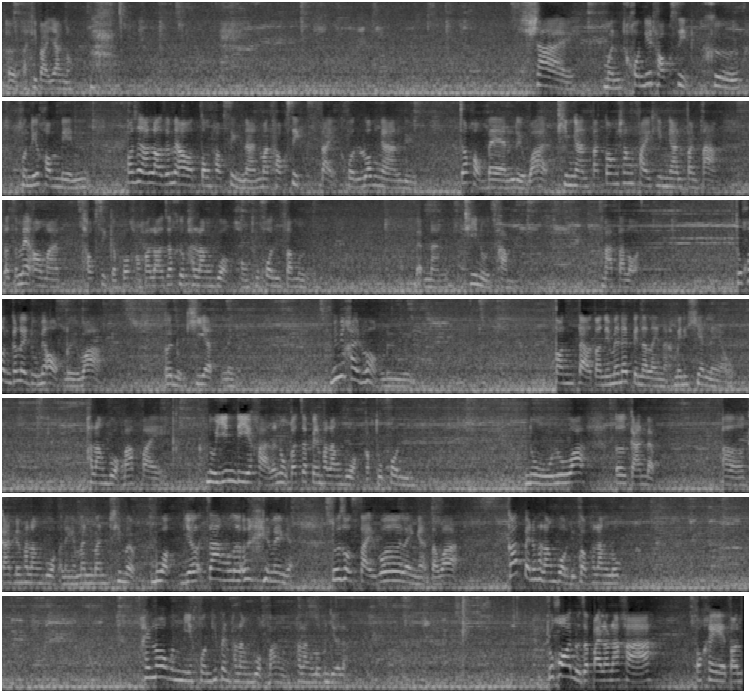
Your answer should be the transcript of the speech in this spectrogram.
เอออธิบายยากเนาะใช่ เหมือนคนที่ท็อกซิกคือคนที่คอมเมนต์ เพราะฉะนั้นเราจะไม่เอาตรงท็อกซิกนั้นมาท็อกซิกใส่คนร่วมงานหรือเจ้าของแบรนด์หรือว่าทีมงานตากล้องช่างไฟทีมงานต่างๆ เราจะไม่เอามาท็อกซิกกับพวกเขาเพราะเราจะคือพลังบวกของทุกคนเสมอ แบบนั้นที่หนูทำมาตลอด ทุกคนก็เลยดูไม่ออกเลยว่า เออหนูเครียดอะไรอย่างเงี้ยไม่มีใครดูออกเลย ตอนแต่ตอนนี้ไม่ได้เป็นอะไรนะไม่ได้เครียดแล้ว พลังบวกมากไป หนูยินดีค่ะ แล้วหนูก็จะเป็นพลังบวกกับทุกคน หนูรู้ว่าเออการแบบเอ่อการเป็นพลังบวกอะไรเงี้ยมันมันที่แบบบวกเยอะจังเลยอะไรเงี้ยดูสดใสเวอร์อะไรเงี้ยแต่ว่าก็เป็นพลังบวกดีกว่าพลังลบ ให้โลกมันมีคนที่เป็นพลังบวกบ้าง พลังลบมันเยอะแหละทุกคนหนูจะไปแล้วนะคะ โอเคตอน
